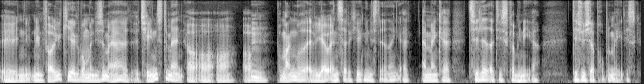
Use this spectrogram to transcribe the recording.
en, en folkekirke, hvor man ligesom er tjenestemand, og, og, og, og mm. på mange måder, at jeg er jo ansat af kirkeministeriet, ikke? At, at man kan tillade at diskriminere. Det synes jeg er problematisk.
